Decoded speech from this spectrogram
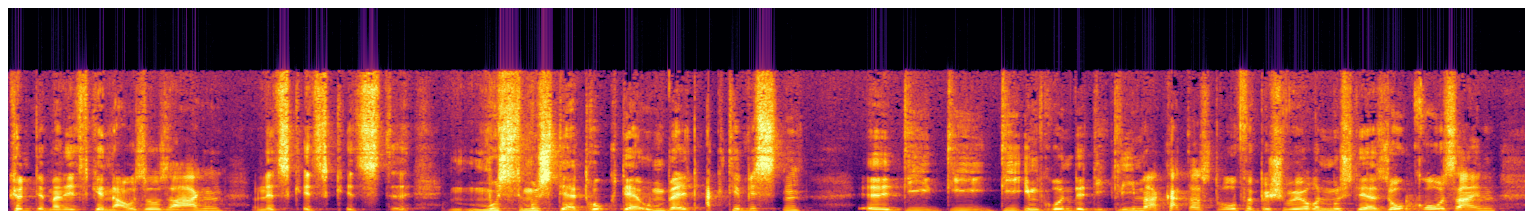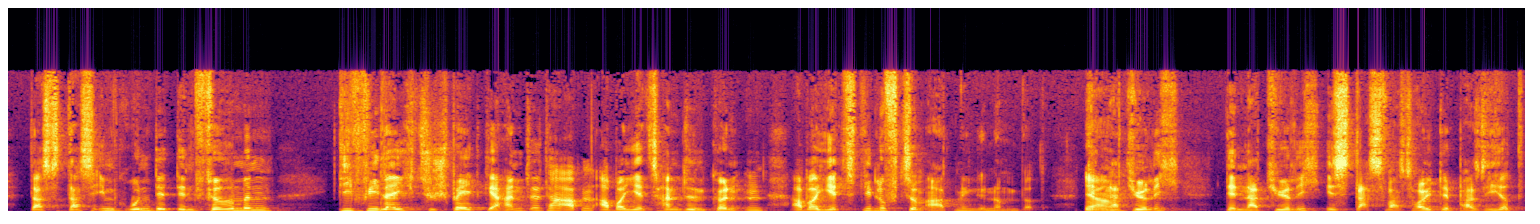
könnte man jetzt genauso sagen, und jetzt, jetzt, jetzt äh, muss, muss der Druck der Umweltaktivisten, äh, die, die, die im Grunde die Klimakatastrophe beschwören, muss der so groß sein, dass das im Grunde den Firmen, die vielleicht zu spät gehandelt haben, aber jetzt handeln könnten, aber jetzt die Luft zum Atmen genommen wird. Ja. Denn natürlich, denn natürlich ist das, was heute passiert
